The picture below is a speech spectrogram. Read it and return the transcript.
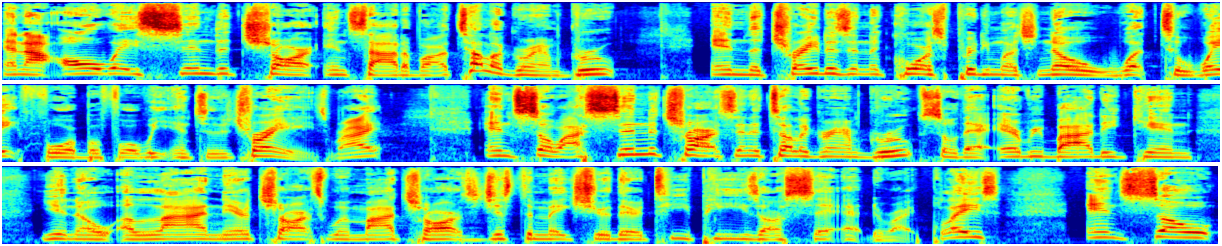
and I always send the chart inside of our Telegram group. And the traders in the course pretty much know what to wait for before we enter the trades, right? And so I send the charts in a Telegram group so that everybody can, you know, align their charts with my charts just to make sure their TPs are set at the right place. And so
